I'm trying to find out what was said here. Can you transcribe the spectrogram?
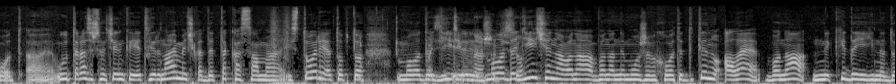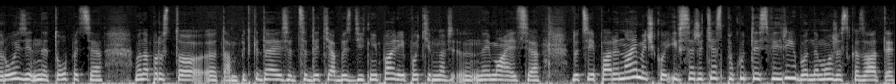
От у Тараса Шевченка є твір наймичка, де така сама історія. Тобто молода ді... молода дівчина, вона вона не може виховати дитину, але вона не кидає її на дорозі, не топиться. Вона просто е, там підкидається це дитя бездітній парі, і потім наймається до цієї пари наймичкою, і все життя спокутує свій гріх, бо не може сказати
